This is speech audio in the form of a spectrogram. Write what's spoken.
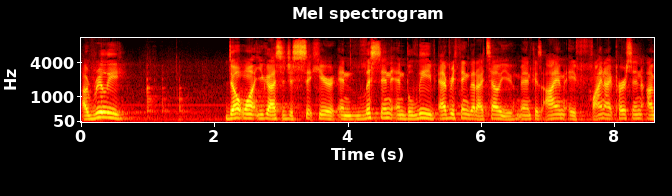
I really don't want you guys to just sit here and listen and believe everything that I tell you, man, because I am a finite person. i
